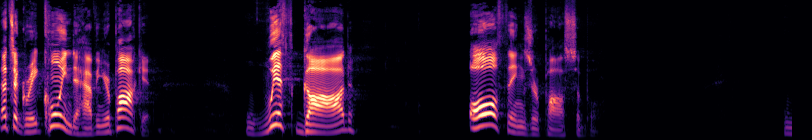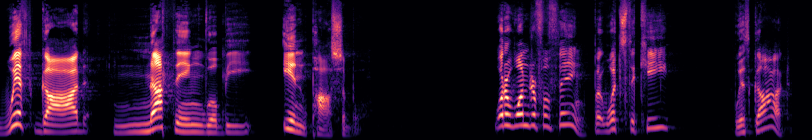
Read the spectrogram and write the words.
That's a great coin to have in your pocket. With God, all things are possible. With God, nothing will be impossible. What a wonderful thing. But what's the key? With God.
